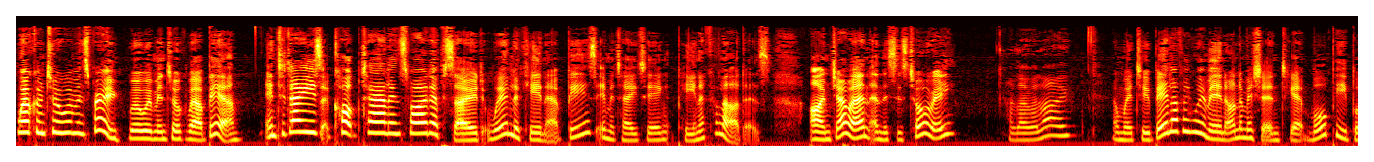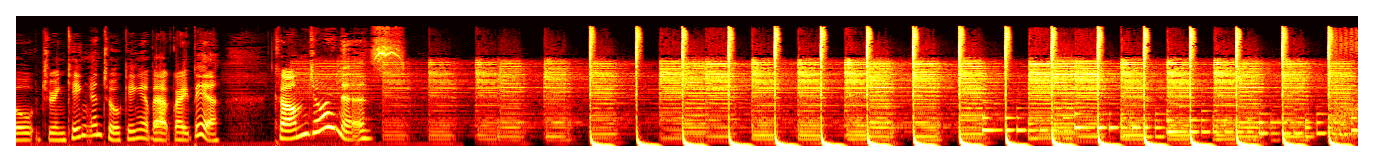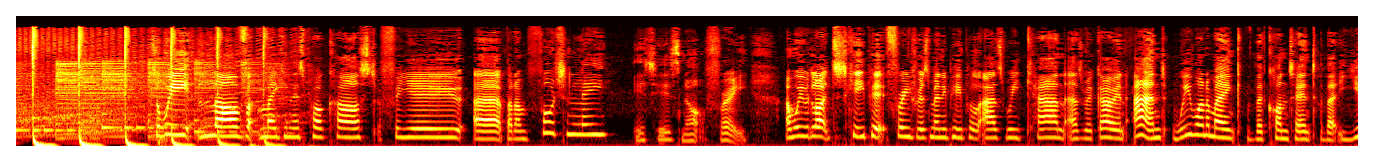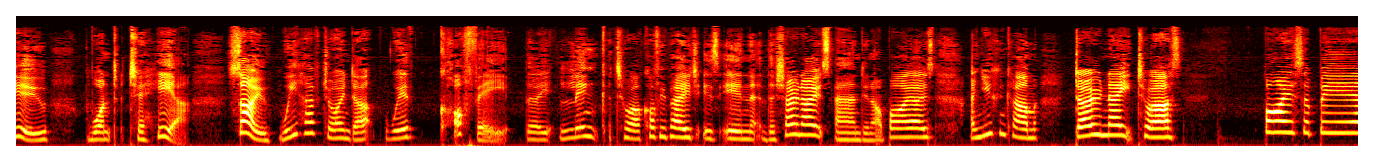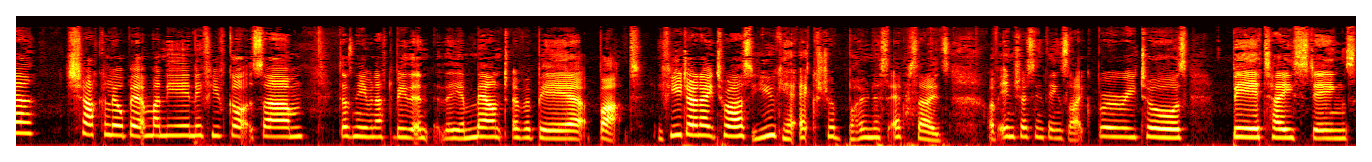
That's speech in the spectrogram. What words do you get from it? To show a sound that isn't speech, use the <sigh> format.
Welcome to A Women's Brew, where women talk about beer. In today's cocktail inspired episode, we're looking at beers imitating pina coladas. I'm Joanne, and this is Tori, Hello, hello. and we're two beer loving women on a mission to get more people drinking and talking about great beer. Come join us. Love making this podcast for you, uh, but unfortunately, it is not free. And we would like to keep it free for as many people as we can as we're going, and we want to make the content that you want to hear. So we have joined up with Ko-fi. The link to our Ko-fi page is in the show notes and in our bios, and you can come donate to us, buy us a beer, chuck a little bit of money in if you've got some. Doesn't even have to be the, the amount of a beer, but if you donate to us, you get extra bonus episodes of interesting things like brewery tours, beer tastings.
